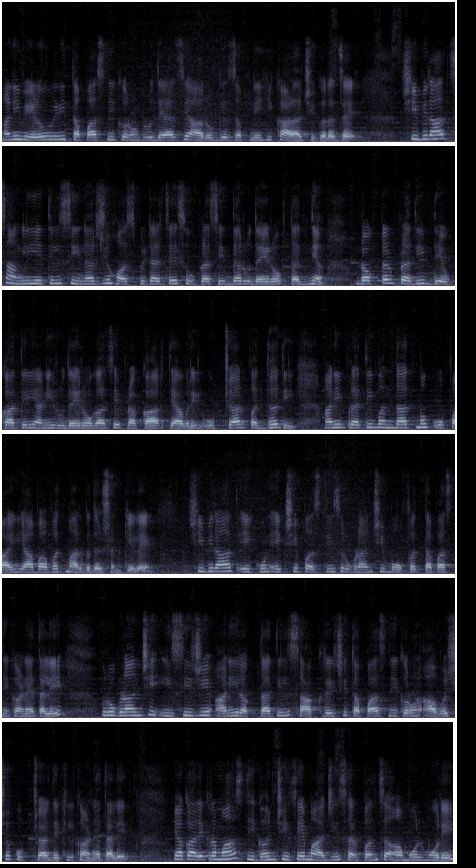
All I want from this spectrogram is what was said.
आणि वेळोवेळी तपासणी करून हृदयाचे आरोग्य जपणे ही काळाची गरज आहे. शिबिरात सांगली येथील सिनर्जी हॉस्पिटलचे सुप्रसिद्ध हृदयरोग तज्ज्ञ डॉक्टर प्रदीप देवकाते यांनी हृदयरोगाचे प्रकार त्यावरील उपचार पद्धती आणि प्रतिबंधात्मक उपाय याबाबत मार्गदर्शन केले. शिबिरात एकूण एकशे पस्तीस रुग्णांची मोफत तपासणी करण्यात आली. रुग्णांची ईसीजी आणि रक्तातील साखरेची तपासणी करून आवश्यक उपचार देखील करण्यात आले. या कार्यक्रमास दिगंजीचे माजी सरपंच अमोल मोरे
